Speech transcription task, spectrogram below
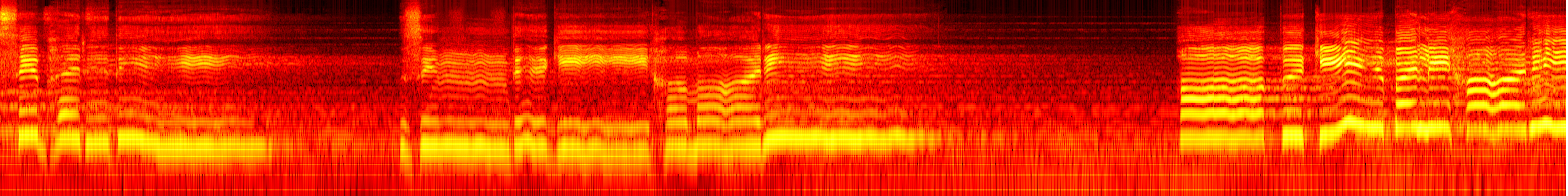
से भर दे, ज़िंदगी हमारी। आपकी बलिहारी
